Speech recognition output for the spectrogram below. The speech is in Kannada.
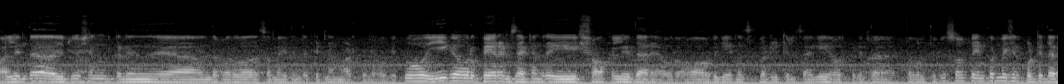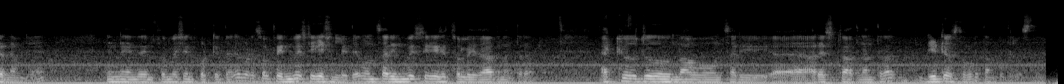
ಅಲ್ಲಿಂದ ಟ್ಯೂಷನ್ ಕಡೆಯಿಂದ ಬರುವ ಸಮಯದಿಂದ ಕಿಡ್ನಾಪ್ ಮಾಡ್ಕೊಂಡು ಹೋಗಿ. ಸೊ ಈಗ ಅವ್ರ ಪೇರೆಂಟ್ಸ್ ಯಾಕಂದರೆ ಈ ಶಾಕಲ್ಲಿ ಇದ್ದಾರೆ ಅವರು ಅವರಿಗೆ ಏನೋ ಸ್ವಲ್ಪ ಡೀಟೇಲ್ಸ್ ಆಗಿ ಅವ್ರ ಕಡೆಯಿಂದ ತೊಗೊಳ್ತೀವಿ. ಸ್ವಲ್ಪ ಇನ್ಫಾರ್ಮೇಷನ್ ಕೊಟ್ಟಿದ್ದಾರೆ ನಮಗೆ. ನಿನ್ನೆಯಿಂದ ಇನ್ಫಾರ್ಮೇಷನ್ ಕೊಟ್ಟಿದ್ದಾರೆ ಬಟ್ ಸ್ವಲ್ಪ ಇನ್ವೆಸ್ಟಿಗೇಷನ್ ಇದೆ. ಒಂದು ಸಾರಿ ಇನ್ವೆಸ್ಟಿಗೇಷನ್ ಸ್ವಲ್ಪ ಇದಾದ ನಂತರ ಅಕ್ಯೂಸ್ಡು ನಾವು ಒಂದು ಸಾರಿ ಅರೆಸ್ಟ್ ಆದ ನಂತರ ಡೀಟೇಲ್ಸ್ ತೊಗೊಂಡು ತಮಗೆ ತಿಳಿಸ್ತೀವಿ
